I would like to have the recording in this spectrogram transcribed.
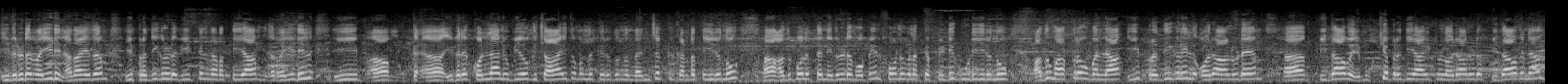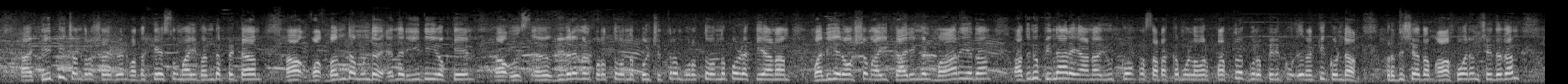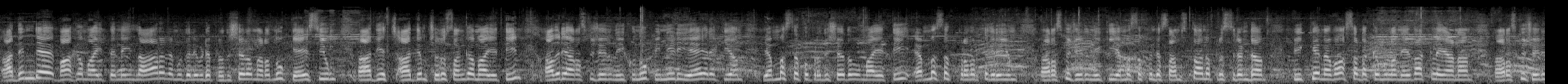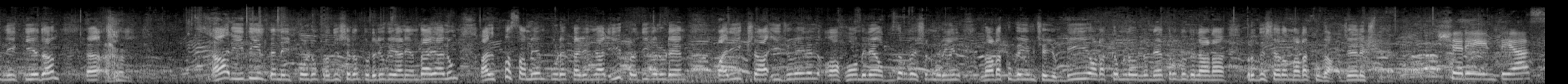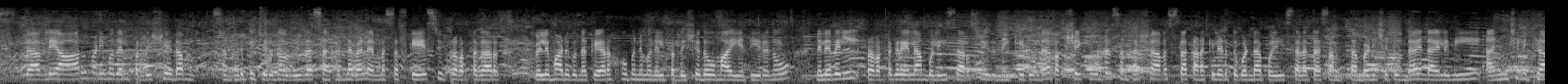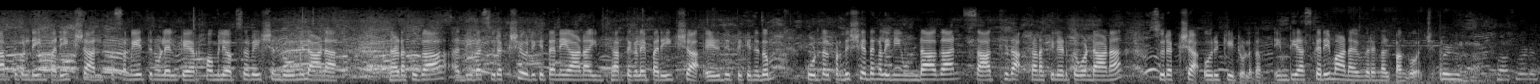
ഇവരുടെ റെയ്ഡിൽ അതായത് ഈ പ്രതികളുടെ വീട്ടിൽ നടത്തിയ റെയ്ഡിൽ ഈ ഇവരെ കൊല്ലാൻ ഉപയോഗിച്ച ആയുധമെന്ന് കരുതുന്ന നെഞ്ചക്ക് കണ്ടെത്തിയിരുന്നു. അതുപോലെ തന്നെ ഇവരുടെ മൊബൈൽ ഫോണുകളൊക്കെ പിടികൂടിയിരുന്നു. അതുമാത്രവുമല്ല ഈ പ്രതികളിൽ ഒരാളുടെ പിതാവ് മുഖ്യപ്രതിയായിട്ടുള്ള ഒരാളുടെ പിതാവിന് ടി പി ചന്ദ്രശേഖരൻ വധക്കേസുമായി ബന്ധപ്പെട്ട് ബന്ധമുണ്ട് എന്ന രീതിയിലൊക്കെ ആ, ഉസ്- ആ, വിവരങ്ങൾ പുറത്തു വന്നപ്പോൾ ചിത്രം പുറത്തു വന്നപ്പോഴൊക്കെയാണ് വലിയ രോഷമായി കാര്യങ്ങൾ മാറിയത്. അതിനു പിന്നാലെയാണ് യൂത്ത് കോൺഗ്രസ് അടക്കമുള്ളവർ പത്രക്കുറിപ്പിൽ ഇറക്കി- ഇറക്കിക്കൊണ്ട് പ്രതിഷേധം ആഹ്വാനം ചെയ്തത്. അതിന്റെ ഭാഗമായി തന്നെ ഇന്ന് ആറര മുതൽ ഇവിടെ പ്രതിഷേധം നടന്നു. കെ എസ് യും ആദ്യ ആദ്യം ചെറു സംഘമായി എത്തി. അവരെ അറസ്റ്റ് ചെയ്ത് നീക്കുന്നു. പിന്നീട് ഏഴരയ്ക്ക് എം എസ് എഫ് പ്രതിഷേധവുമായി എത്തി. എം എസ് എഫ് പ്രവർത്തകരെയും അറസ്റ്റ് ചെയ്ത് നീക്കി. എം എസ് എഫിന്റെ സംസ്ഥാന പ്രസിഡന്റ് പി കെ നവാസ് അടക്കമുള്ള നേതാക്കളെയാണ് അറസ്റ്റ് ചെയ്ത് നീക്കിയത്. ആ രീതിയിൽ തന്നെ ഇപ്പോഴും പ്രതിഷേധം തുടരുകയാണ്. എന്തായാലും അല്പസമയം കൂടെ കഴിഞ്ഞാൽ ഈ പ്രതികളുടെ പരീക്ഷ ഈ ജുവൈനൽ ഹോമിലെ ഒബ്സർവേഷൻ മുറിയിൽ നടക്കുകയും ചെയ്യും. ഡി അടക്കമുള്ളവരുടെ നേതൃത്വത്തിലാണ് പ്രതിഷേധം നടക്കുക. ജയലക്ഷ്മി. ശരി രാവിലെ ആറു മണി മുതൽ പ്രതിഷേധം സംഘടിപ്പിച്ചിരുന്നു. വിവിധ സംഘടനകൾ M S F K S U പ്രവർത്തകർ വെളിമാടുകുന്ന കെയർ ഹോമിന് മുന്നിൽ പ്രതിഷേധവുമായി എത്തിയിരുന്നു. നിലവിൽ പ്രവർത്തകരെല്ലാം പോലീസ് അറസ്റ്റ് ചെയ്ത് നീക്കിയിട്ടുണ്ട്. പക്ഷേ കൂടുതൽ സംഘർഷാവസ്ഥ കണക്കിലെടുത്തുകൊണ്ട് പോലീസ് സ്ഥലത്ത് തമ്പടിച്ചിട്ടുണ്ട് എന്തായാലും ഈ അഞ്ച് വിദ്യാർത്ഥികളുടെയും പരീക്ഷ അല്പസമയത്തിനുള്ളിൽ കെയർ ഹോമിലെ ഒബ്സർവേഷൻ റൂമിലാണ് നടക്കുക. അതീവ സുരക്ഷ ഒരുക്കി തന്നെയാണ് വിദ്യാർത്ഥികളെ പരീക്ഷ എഴുതിപ്പിക്കുന്നതും. കൂടുതൽ പ്രതിഷേധങ്ങൾ ഇനി ഉണ്ടാകാൻ സാധ്യത കണക്കിലെടുത്തുകൊണ്ടാണ് സുരക്ഷ ഒരുക്കിയിട്ടുള്ളത്. ഇന്ത്യ അസ്കരീമാണ് വിവരങ്ങൾ പങ്കുവച്ചത്. password?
